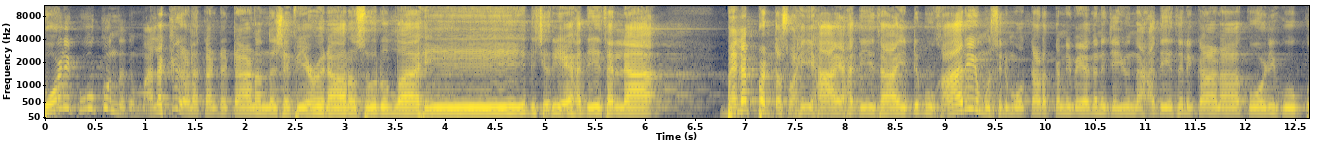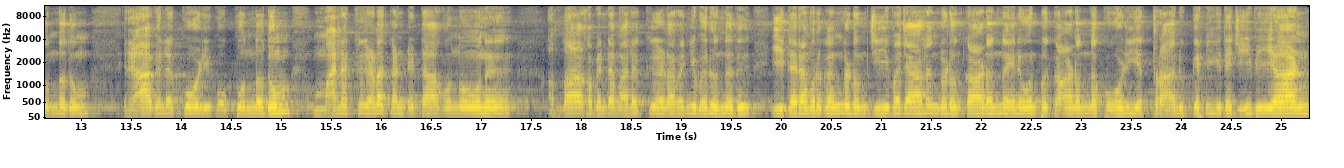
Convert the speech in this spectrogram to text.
കോഴി കൂക്കുന്നത് മലക്കുകളെ കണ്ടിട്ടാണെന്ന് ഷഫീഉനാ റസൂലുള്ളാഹി. ഇത് ചെറിയ ഹദീസല്ല. ബലപ്പെട്ട സ്വഹിഹായ ഹദീസായിട്ട് ബുഹാരി മുസ്ലിമും ഒക്കെ അടക്കം നിവേദനം ചെയ്യുന്ന ഹദീസിൽ കാണാ കോഴി കൂക്കുന്നതും രാവിലെ കോഴി കൊക്കുന്നതും മലക്കുകളെ കണ്ടിട്ടാകുന്നു എന്ന് അള്ളാഹുവിന്റെ മലക്കുകൾ ഇറങ്ങി വരുന്നത് ഇതര മൃഗങ്ങളും ജീവജാലങ്ങളും കാണുന്നതിന് മുൻപ് കാണുന്ന കോഴി എത്ര അനുഗ്രഹീത ജീവിയാണ്.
